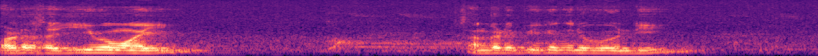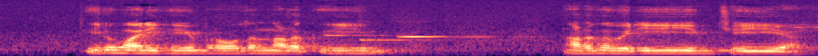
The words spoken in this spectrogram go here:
വളരെ സജീവമായി സംഘടിപ്പിക്കുന്നതിന് വേണ്ടി തീരുമാനിക്കുകയും പ്രവർത്തനം നടക്കുകയും നടന്നു വരികയും ചെയ്യുകയാണ്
